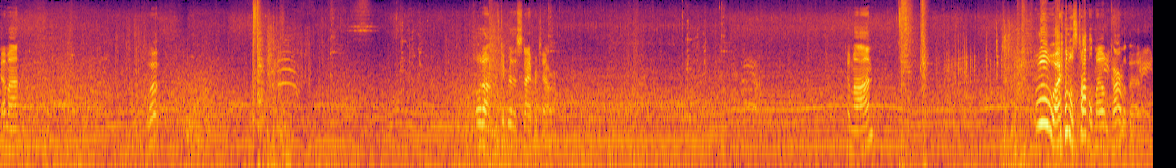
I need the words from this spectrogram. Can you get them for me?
Come on. Whoop. Hold on, let's get rid of the sniper tower. Come on. Ooh, I almost toppled my own car with that.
